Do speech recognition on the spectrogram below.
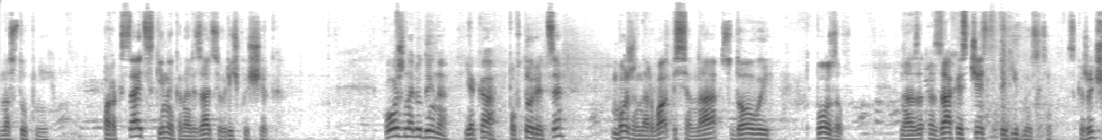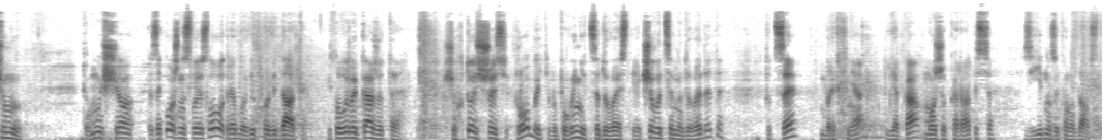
наступній. Парксайд скине каналізацію в річку Щирка. Кожна людина, яка повторює це, може нарватися на судовий позов, на захист честі та гідності. Скажу чому? Тому що за кожне своє слово треба відповідати. І коли ви кажете, що хтось щось робить, ви повинні це довести. Якщо ви це не доведете, то це брехня, яка може каратися згідно законодавства.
